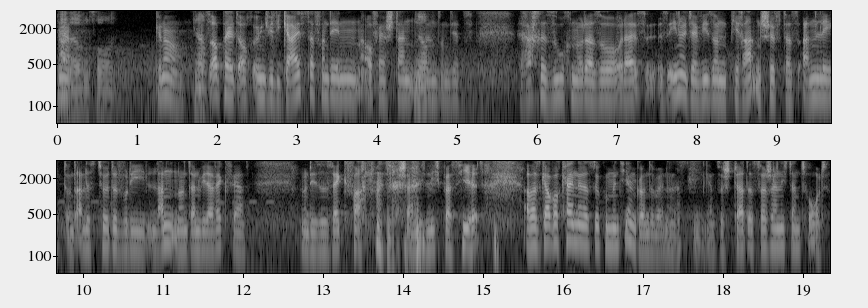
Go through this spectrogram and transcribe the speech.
Ja. alle und so. Genau. Ja. Als ob halt auch irgendwie die Geister von denen auferstanden Ja. sind und jetzt Rache suchen oder so. Oder es, es ähnelt ja wie so ein Piratenschiff, das anlegt und alles tötet, wo die landen und dann wieder wegfährt. Nur dieses Wegfahren ist wahrscheinlich nicht passiert. Aber es gab auch keinen, der das dokumentieren konnte, weil das, die ganze Stadt ist wahrscheinlich dann tot.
